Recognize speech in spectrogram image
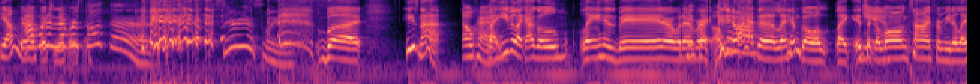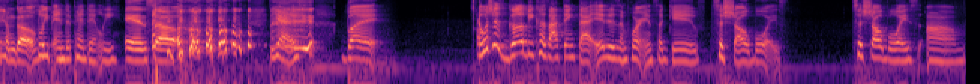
Yeah, I'm very. Affectionate. I would have never person. thought that. Seriously, but he's not. Okay. Like even like I go lay in his bed or whatever because like, okay, you know I had to let him go. Like it took yeah. a long time for me to let him go. Sleep independently. And so yes, but which is good because I think that it is important to give to show boys to show boys um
